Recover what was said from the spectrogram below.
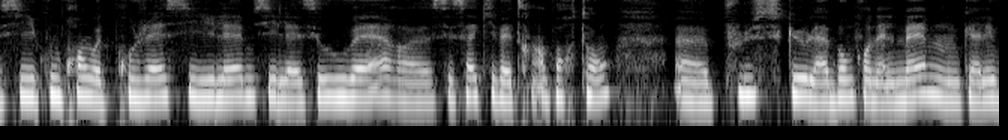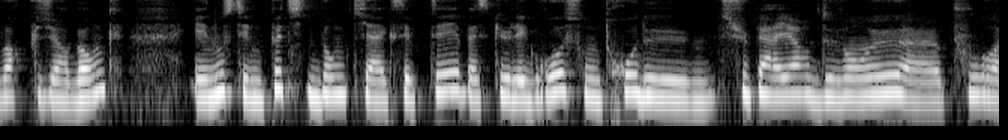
S'il comprend votre projet, s'il aime, s'il est assez ouvert, c'est ça qui va être important, plus que la banque en elle-même. Donc allez voir plusieurs banques. Et nous, c'était une petite banque qui a accepté parce que les gros sont trop de supérieurs devant eux pour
